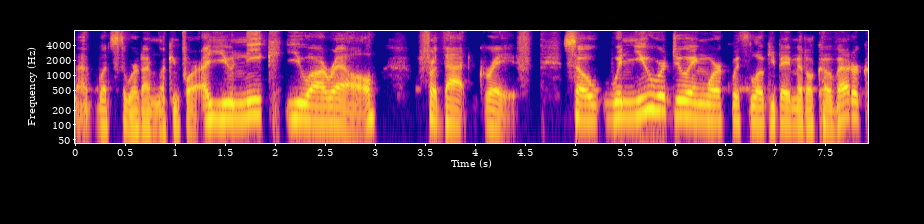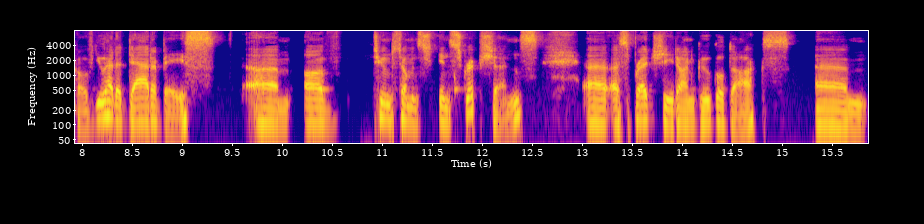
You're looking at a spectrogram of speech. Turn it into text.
uh, what's the word I'm looking for? A unique URL for that grave. So when you were doing work with Logy Bay Middle Cove Outer Cove, you had a database um, of tombstone ins- inscriptions, uh, a spreadsheet on Google Docs, um,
